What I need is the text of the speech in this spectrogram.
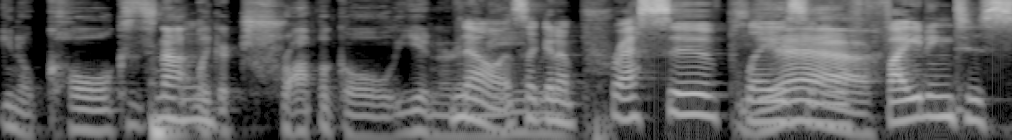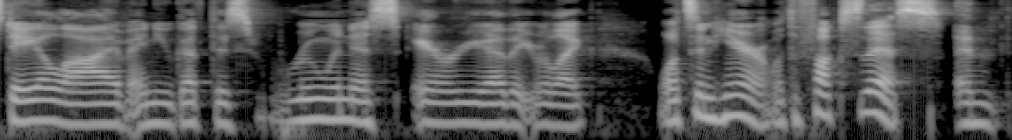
you know cold because it's not like a tropical. You know, what I Mm-hmm. No, mean? it's like an oppressive place and Yeah. you're fighting to stay alive and you got this ruinous area that you're like, what's in here? What the fuck's this? and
